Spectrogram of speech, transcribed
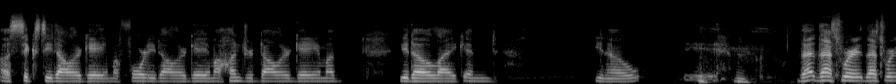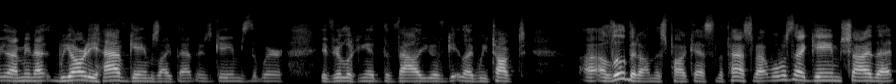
a sixty dollar game, a forty dollar game, a hundred dollar game, a you know like and you know eh, that that's where that's where I mean we already have games like that. There's games that where if you're looking at the value of like we talked uh, a little bit on this podcast in the past about what was that game shy that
